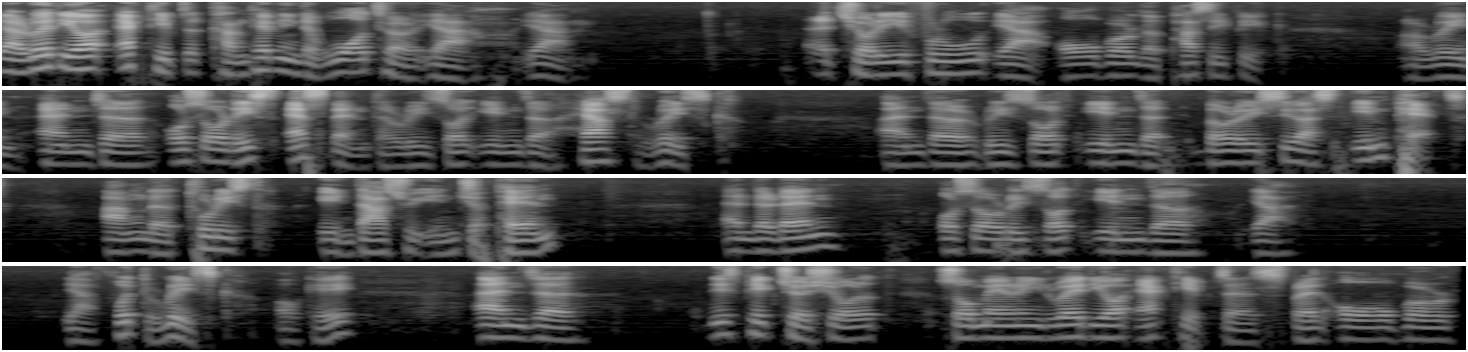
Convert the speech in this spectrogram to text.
yeah, radioactive contaminated water, yeah, yeah, actually flew, yeah, over the Pacific uh, rim. And uh, also this accident result in the health risk and uh, result in the very serious impact on the tourist industry in Japan and then also result in the yeah yeah food risk okay and uh, this picture showed so many radioactive uh, spread over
